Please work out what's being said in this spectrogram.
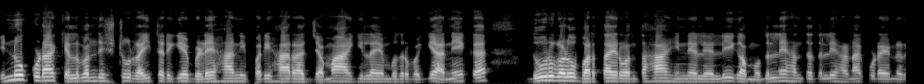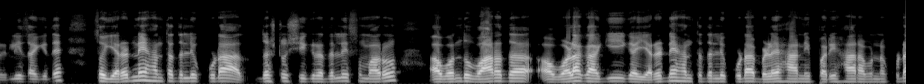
ಇನ್ನೂ ಕೂಡ ಕೆಲವೊಂದಿಷ್ಟು ರೈತರಿಗೆ ಬೆಳೆ ಹಾನಿ ಪರಿಹಾರ ಜಮಾ ಆಗಿಲ್ಲ ಎಂಬುದರ ಬಗ್ಗೆ ಅನೇಕ ದೂರುಗಳು ಬರ್ತಾ ಇರುವಂತಹ ಹಿನ್ನೆಲೆಯಲ್ಲಿ ಈಗ ಮೊದಲನೇ ಹಂತದಲ್ಲಿ ಹಣ ಕೂಡ ಏನು ರಿಲೀಸ್ ಆಗಿದೆ. ಸೊ ಎರಡನೇ ಹಂತದಲ್ಲಿ ಕೂಡ ಆದಷ್ಟು ಶೀಘ್ರದಲ್ಲಿ ಸುಮಾರು ಒಂದು ವಾರದ ಒಳಗಾಗಿ ಈಗ ಎರಡನೇ ಹಂತದಲ್ಲಿ ಕೂಡ ಬೆಳೆ ಹಾನಿ ಪರಿಹಾರವನ್ನು ಕೂಡ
